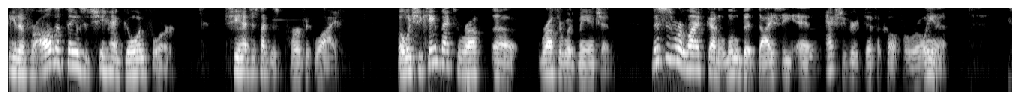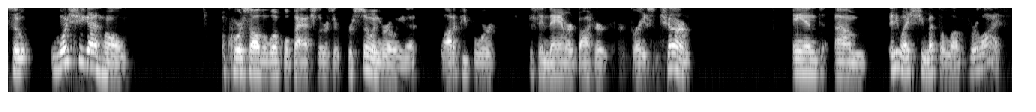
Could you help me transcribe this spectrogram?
you know, for all the things that she had going for her, she had just like this perfect life. But when she came back to Roth, uh, Rotherwood Mansion, this is where life got a little bit dicey and actually very difficult for Rowena. So once she got home, of course, all the local bachelors are pursuing Rowena. A lot of people were just enamored by her, her grace and charm. And um, anyway, she met the love of her life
